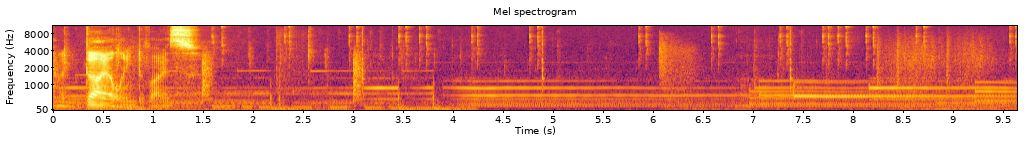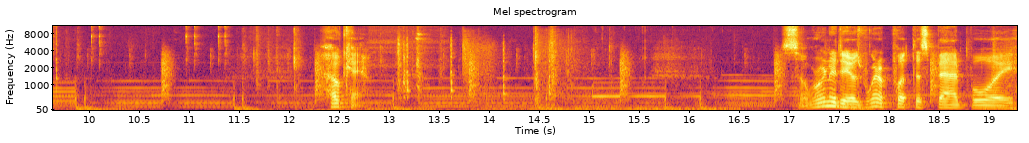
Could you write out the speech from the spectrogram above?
and a dialing device. Okay. So what we're going to do is we're going to put this bad boy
